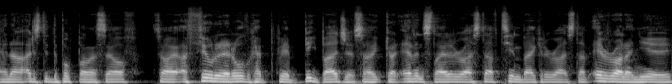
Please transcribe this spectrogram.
and uh, I just did the book by myself. So I, I fielded it at all. We had we had big budget, so I got Evan Slater to write stuff, Tim Baker to write stuff, everyone I knew.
